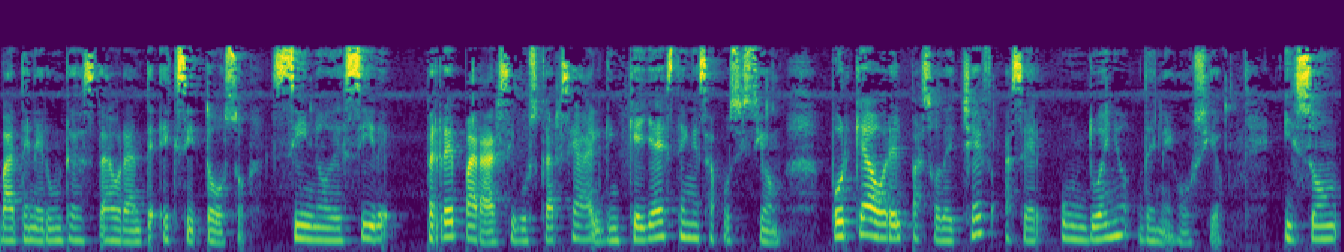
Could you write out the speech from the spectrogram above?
va a tener un restaurante exitoso, sino decide prepararse y buscarse a alguien que ya esté en esa posición, porque ahora él pasó de chef a ser un dueño de negocio y son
